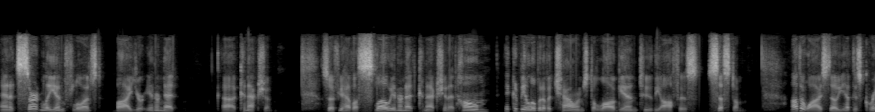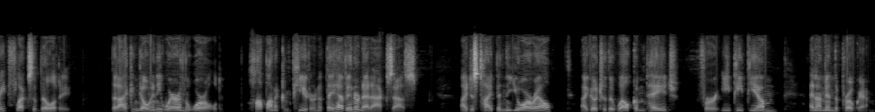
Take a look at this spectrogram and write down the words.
and it's certainly influenced by your internet uh, connection. So if you have a slow internet connection at home, it could be a little bit of a challenge to log into the Office system. Otherwise, though, you have this great flexibility that I can go anywhere in the world, hop on a computer, and if they have internet access, I just type in the URL, I go to the welcome page for EPPM, and I'm in the program.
